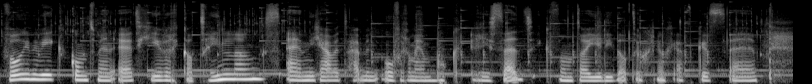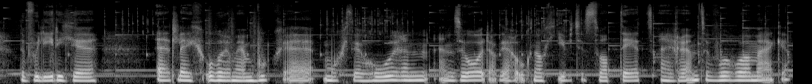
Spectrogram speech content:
Volgende week komt mijn uitgever Katrien langs en gaan we het hebben over mijn boek Reset. Ik vond dat jullie dat toch nog even uh, de volledige uitleg over mijn boek uh, mochten horen en zo. Dat ik daar ook nog eventjes wat tijd en ruimte voor wou maken.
